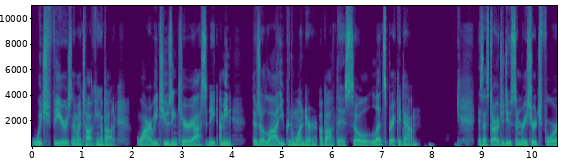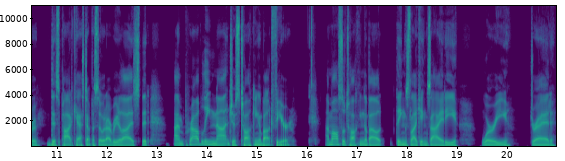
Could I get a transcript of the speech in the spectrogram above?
which fears am I talking about? Why are we choosing curiosity? I mean, there's a lot you could wonder about this, so let's break it down. As I started to do some research for this podcast episode, I realized that I'm probably not just talking about fear. I'm also talking about things like anxiety, worry, dread,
